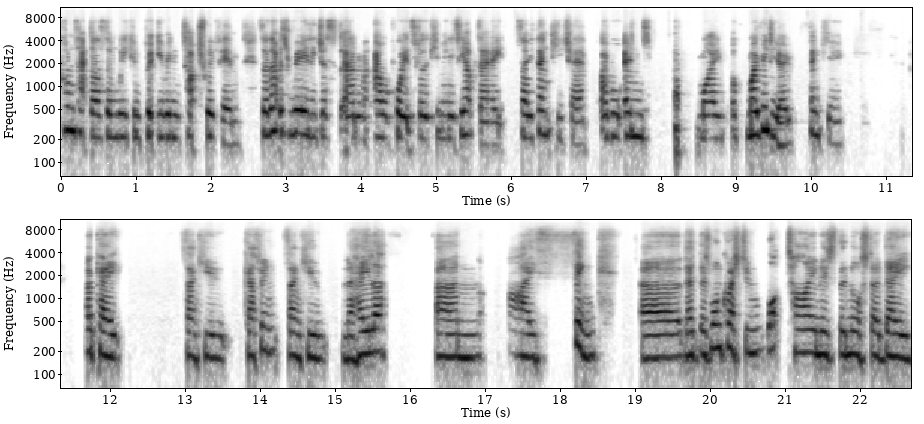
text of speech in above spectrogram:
contact us and we can put you in touch with him. So that was really just um, our points for the community update. So thank you chair. I will end my my video. Thank you. Okay. Thank you catherine. Thank you Mihaela um i think uh, there, there's one question, what time is the Northstowe Day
